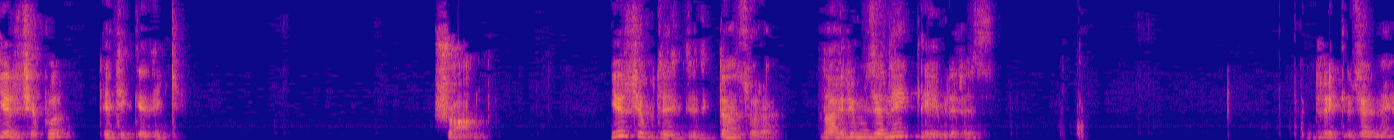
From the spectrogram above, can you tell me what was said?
Yarıçapı tetikledik. Şu anda. Yarıçapı tetikledikten sonra dairemize ne ekleyebiliriz? Direkt üzerine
